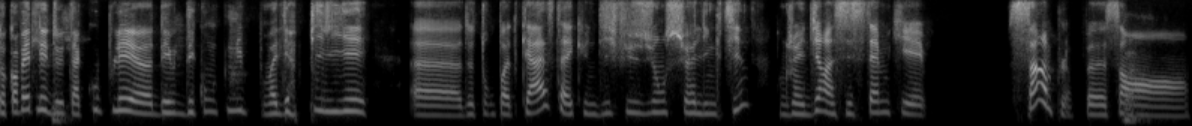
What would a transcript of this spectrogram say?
Donc, en fait, les deux, tu as couplé des, des, contenus, on va dire, piliers euh, de ton podcast avec une diffusion sur LinkedIn. Donc, j'ai envie de dire un système qui est simple, euh, sans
